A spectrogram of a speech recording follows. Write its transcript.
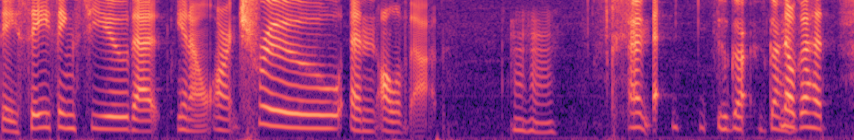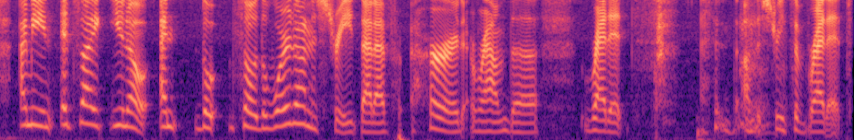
They say things to you that, you know, aren't true and all of that. Mm-hmm. And go, go ahead. No, go ahead. I mean, it's like you know, and the so the word on the street that I've heard around the Reddit's on the streets of Reddit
